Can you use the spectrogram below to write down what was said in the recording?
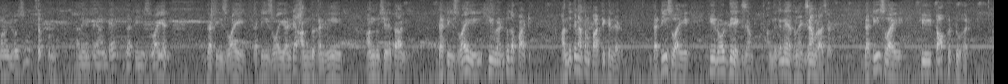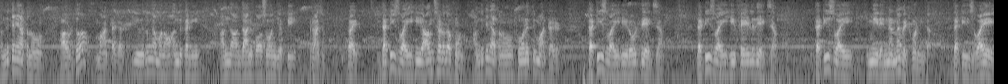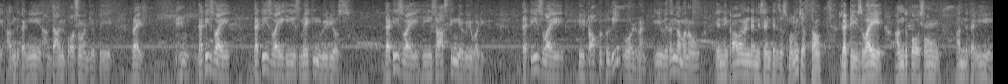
మనం ఈరోజు చెప్పుకుందాం. అదేంటి అంటే దట్ ఈజ్ వై అని. That is why that is why అంటే అందుకని అందుచేత అని. That is why he went to the party అందుకని అతను పార్టీకి వెళ్ళాడు. That is why he wrote the exam అందుకనే అతను ఎగ్జామ్ రాశాడు. That is why he talk to her అందుకని అతను ఆవిడతో మాట్లాడాడు. ఈ విధంగా మనం అందుకని అంద దానికోసం అని చెప్పి Rajam right that is why he answered the phone అందుకని అతను ఫోన్ ఎత్తి మాట్లాడాడు. That is why he wrote the exam that is why he failed the exam that is why మీరు ఎన్నన్నా పెట్టుకోండి ఇంకా. దట్ ఈజ్ వై అందుకని దానికోసం అని చెప్పి right that is why that is why he is making videos that is why he is asking everybody that is why he talk to the old man ఈ విధంగా మనం ఎన్ని కావాలంటే అన్ని సెంటెన్సెస్ మనం చెప్తాం. దట్ ఈజ్ వై అందుకోసం అందుకని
